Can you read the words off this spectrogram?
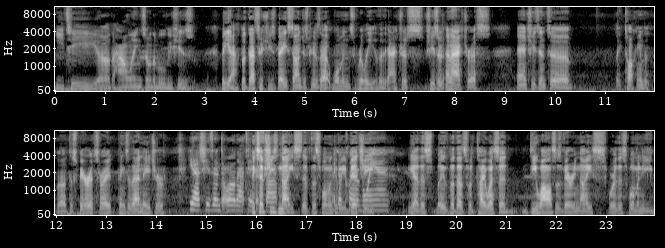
E.T., uh, The Howling, some of the movies she's. But yeah, but that's who she's based on, just because that woman's really the actress. She's an actress, and she's into like talking to uh, the spirits, right? Things of that nature. Yeah, she's into all that type Except she's nice. If this woman like can a be bitchy, yeah, this. But that's what Ti West said. Dee Wallace is very nice, where this woman he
